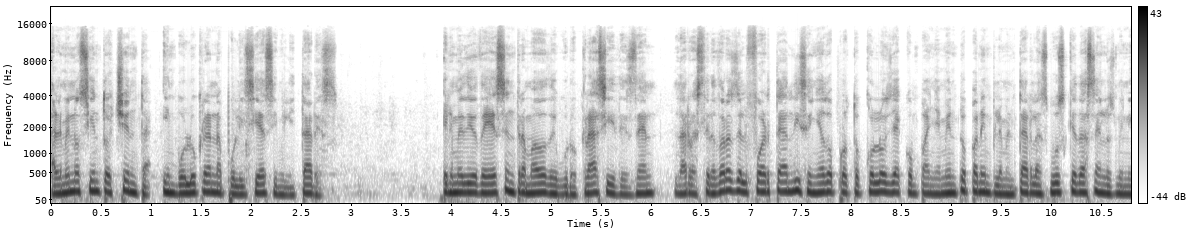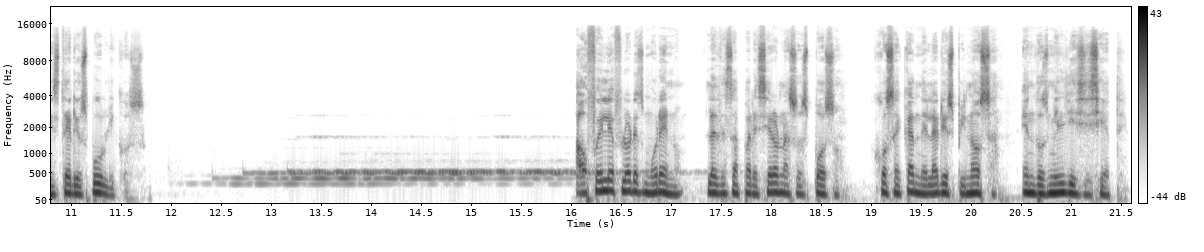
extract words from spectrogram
al menos 180 involucran a policías y militares. En medio de ese entramado de burocracia y desdén, las rastreadoras del fuerte han diseñado protocolos de acompañamiento para implementar las búsquedas en los ministerios públicos. A Ofelia Flores Moreno le desaparecieron a su esposo, José Candelario Espinosa, en 2017.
